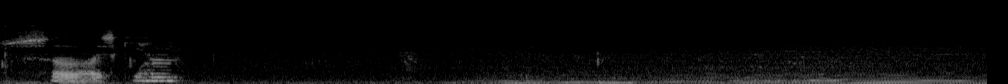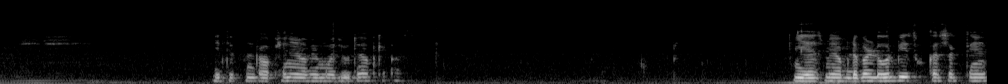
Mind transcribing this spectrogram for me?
सो इसकी हम ये डिफरेंट ऑप्शन यहाँ पे मौजूद है आपके पास। ये इसमें आप डबल डोर भी इसको कर सकते हैं।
